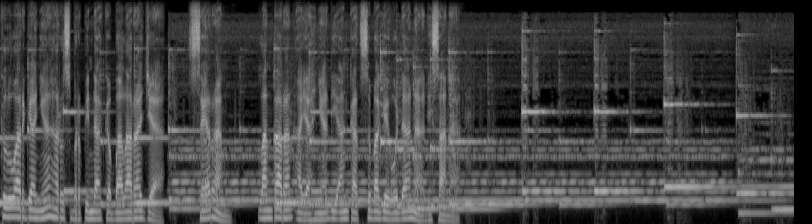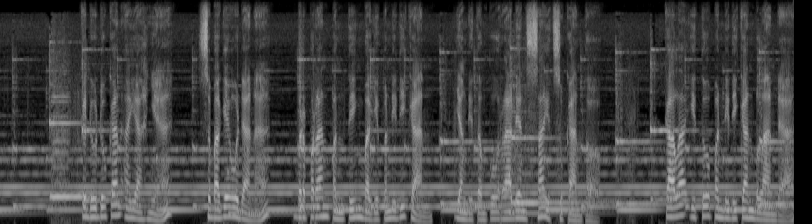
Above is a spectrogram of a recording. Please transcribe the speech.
keluarganya harus berpindah ke Balaraja, Serang, lantaran ayahnya diangkat sebagai Wedana di sana. Kedudukan ayahnya, sebagai Wedana, berperan penting bagi pendidikan, yang ditempuh Raden Said Sukanto. Kala itu pendidikan Belanda,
